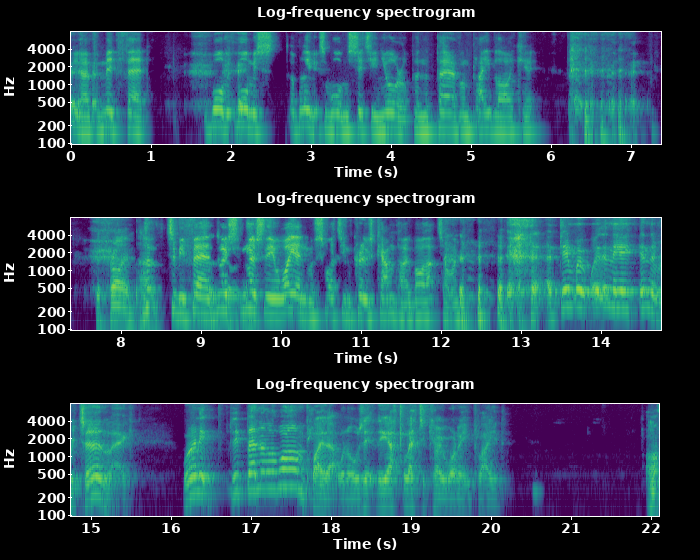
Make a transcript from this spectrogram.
you know, for mid Feb. Warm, warmest, I believe it's the warmest city in Europe, and the pair of them played like it. the frying pan. to be fair, most, most of the away end was sweating Cruz Campo by that time. didn't we in the in the return leg? Weren't it? Did Ben Lawan play that one, or was it the Atletico one he played? I played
